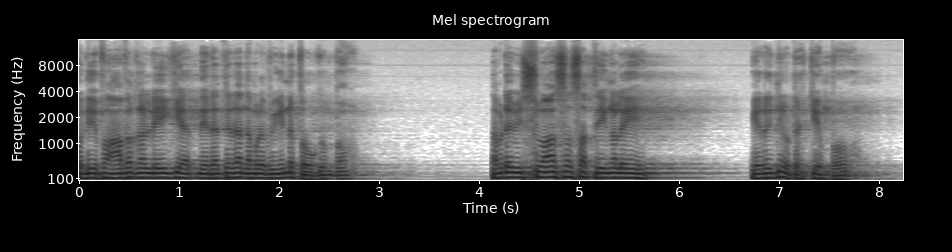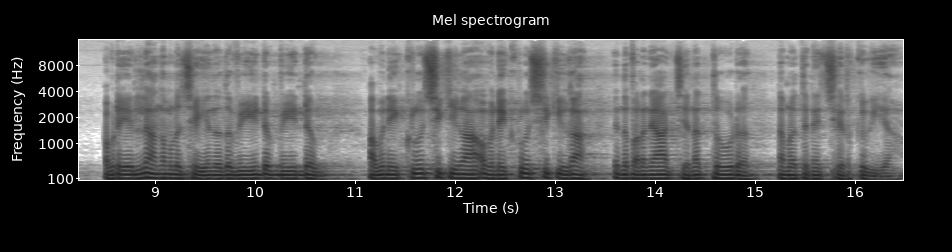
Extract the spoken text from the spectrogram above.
വലിയ പാപങ്ങളിലേക്ക് നിരന്തരം നമ്മൾ വീണ് പോകുമ്പോൾ നമ്മുടെ വിശ്വാസ സത്യങ്ങളെ എറിഞ്ഞുടയ്ക്കുമ്പോൾ അവിടെയെല്ലാം നമ്മൾ ചെയ്യുന്നത് വീണ്ടും വീണ്ടും അവനെ ക്രൂശിക്കുക അവനെ ക്രൂശിക്കുക എന്ന് പറഞ്ഞ ആ ജനത്തോട് നമ്മളെ തന്നെ ചേർക്കുകയാണ്.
